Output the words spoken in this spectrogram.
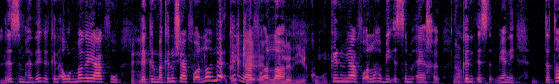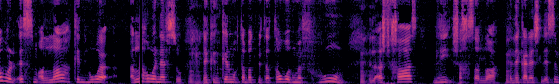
الاسم هذاك كان أول مره يعرفوه. لكن ما كانوش يعرفوا الله لا كانوا يعرفوا الله. الذي يكون. كانوا يعرفوا الله باسم آخر. نعم. وكان اسم يعني تطور اسم الله كان هو الله هو نفسه. لكن كان مرتبط بتطور مفهوم الأشخاص لشخص الله. هذاك علاش الاسم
